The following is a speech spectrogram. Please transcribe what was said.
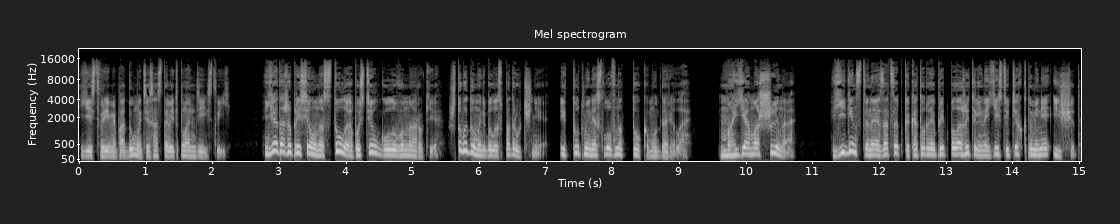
Есть время подумать и составить план действий. Я даже присел на стул и опустил голову на руки, чтобы думать было сподручнее, и тут меня словно током ударило. Моя машина! Единственная зацепка, которая предположительно есть у тех, кто меня ищет.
